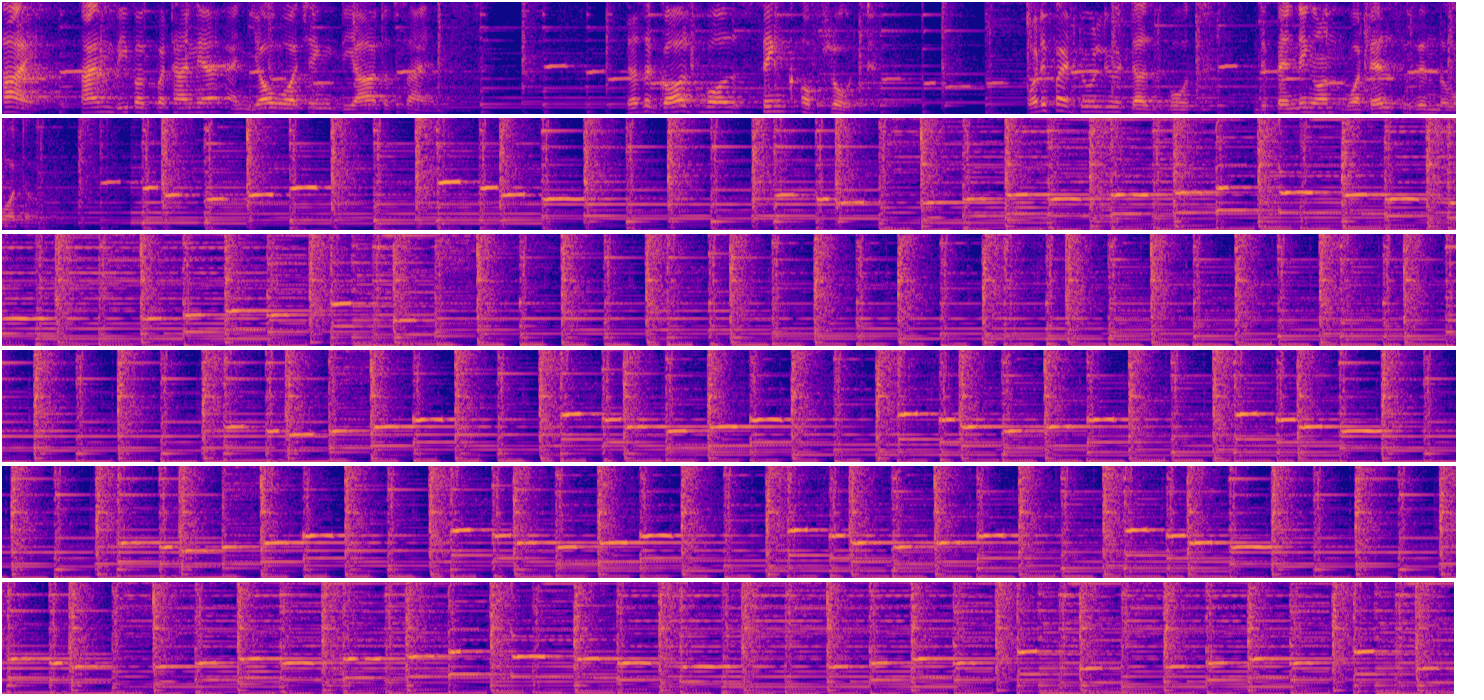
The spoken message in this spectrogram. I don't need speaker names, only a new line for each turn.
Hi, I'm Deepak Patania and you're watching d'Art of Science. Does a golf ball sink or float? What if I told you it does both, depending on what else is in the water?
